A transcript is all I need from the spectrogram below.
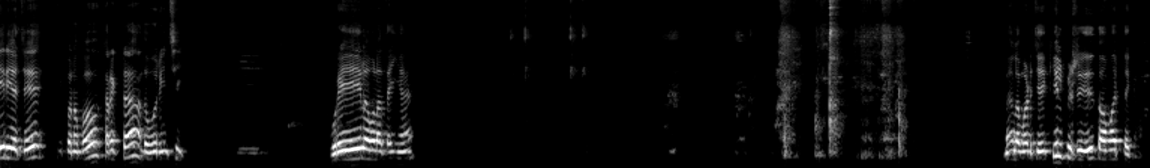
கீறியாச்சு. இப்போ நம்ம கரெக்டாக அந்த ஒரு இன்ச்சு ஒரே லெவலாக தைங்க. மேலே மடிச்சு கீழ் பிஷு இது மாதிரி தைக்கணும்.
